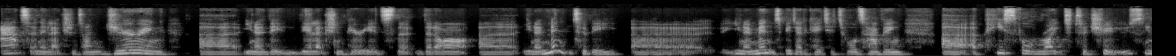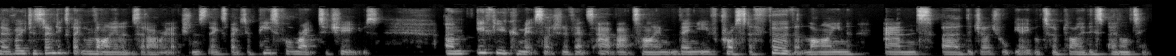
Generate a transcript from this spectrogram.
at an election time during uh, you know the, the election periods that that are uh, you know meant to be uh, you know meant to be dedicated towards having uh, a peaceful right to choose. You know, voters don't expect violence at our elections; they expect a peaceful right to choose. Um, if you commit such an offence at that time, then you've crossed a further line, and uh, the judge will be able to apply this penalty.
